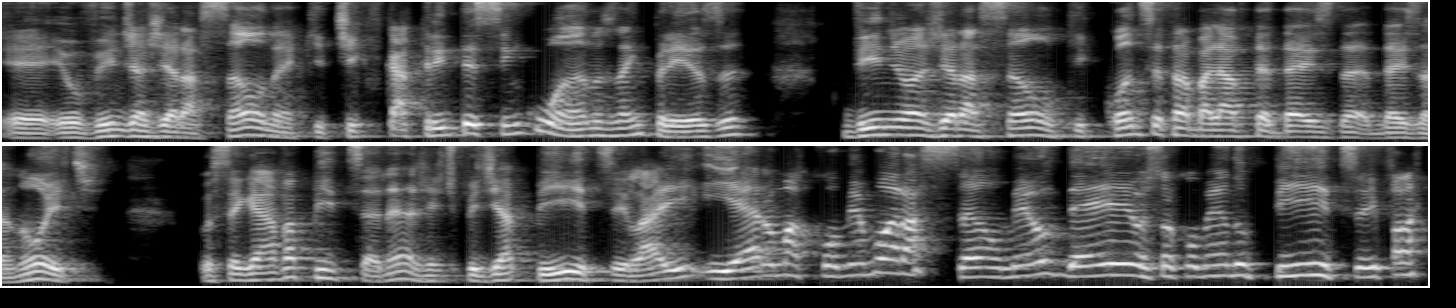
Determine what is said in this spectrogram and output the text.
é, eu venho de uma geração né, que tinha que ficar 35 anos na empresa, vim de uma geração que quando você trabalhava até 10 da, 10 da noite, você ganhava pizza, né? A gente pedia pizza e lá, e, e era uma comemoração. Meu Deus, estou comendo pizza. E fala,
